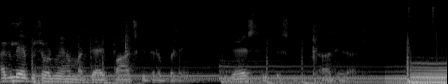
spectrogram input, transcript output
अगले एपिसोड में हम अध्याय पाँच की तरफ़ बढ़ेंगे। जय श्री कृष्ण राधे राधे।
